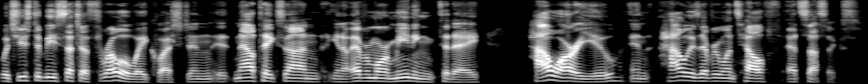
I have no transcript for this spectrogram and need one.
which used to be such a throwaway question, it now takes on, you know, ever more meaning today. How are you and how is everyone's health at Sussex?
